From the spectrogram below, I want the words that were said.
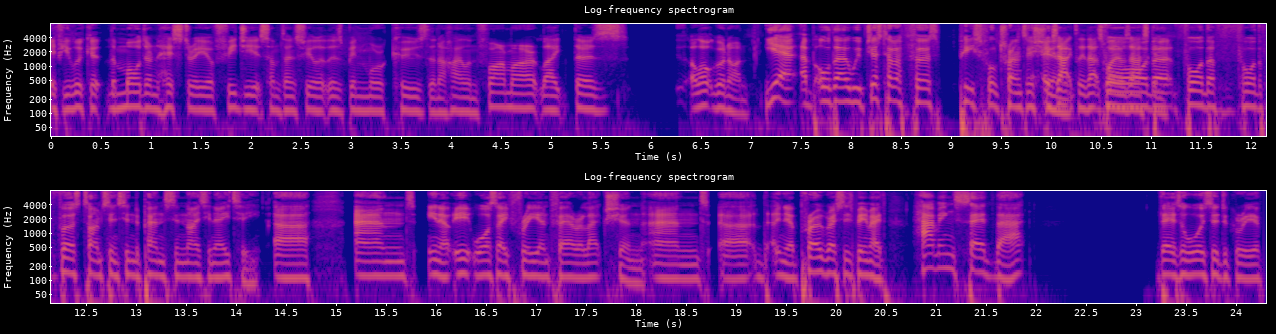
If you look at the modern history of Fiji, it sometimes feel like there's been more coups than a Highland farmer. Like there's a lot going on. Yeah, uh, although we've just had our first peaceful transition. Exactly, that's for why I was asking. The, for the for the first time since independence in 1980, uh, and you know it was a free and fair election, and uh, you know progress is being made. Having said that, there's always a degree of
